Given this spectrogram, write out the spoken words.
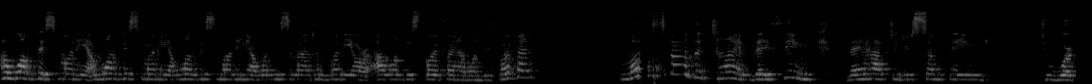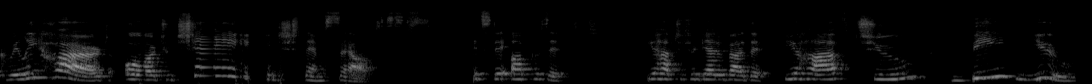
I want this money, I want this money, I want this money, I want this amount of money, or I want this boyfriend, I want this boyfriend, most of the time they think they have to do something to work really hard or to change themselves. It's the opposite. You have to forget about it. You have to be you.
